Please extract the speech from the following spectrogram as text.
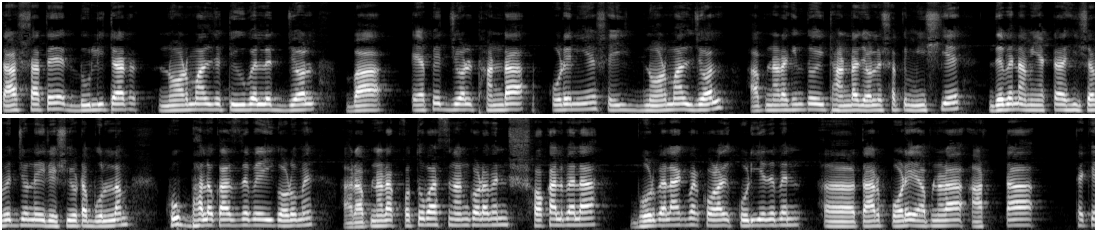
তার সাথে দু লিটার নর্মাল যে টিউবওয়েলের জল বা ট্যাপের জল ঠান্ডা করে নিয়ে, সেই নর্মাল জল আপনারা কিন্তু ওই ঠান্ডা জলের সাথে মিশিয়ে দেবেন। আমি একটা হিসাবের জন্য এই রেশিওটা বললাম। খুব ভালো কাজ দেবে এই গরমে। আর আপনারা কতবার স্নান করাবেন? সকালবেলা, ভোরবেলা একবার করা করিয়ে দেবেন। তারপরে আপনারা আটটা থেকে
